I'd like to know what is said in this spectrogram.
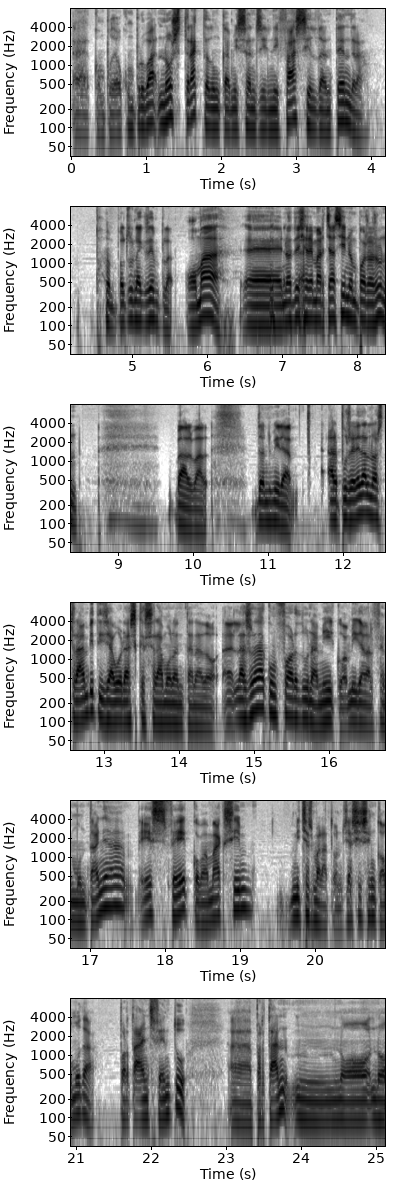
eh, com podeu comprovar, no es tracta d'un camí senzill ni fàcil d'entendre. Vols un exemple? Home, eh, no et deixaré marxar si no em poses un. Val, val. Doncs mira, el posaré del nostre àmbit i ja veuràs que serà molt entenedor. Eh, la zona de confort d'un amic o amiga del Fem Muntanya és fer, com a màxim, mitges maratons. Ja s'hi sent còmode, porta anys fent-ho. Uh, per tant, mm, no, no,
